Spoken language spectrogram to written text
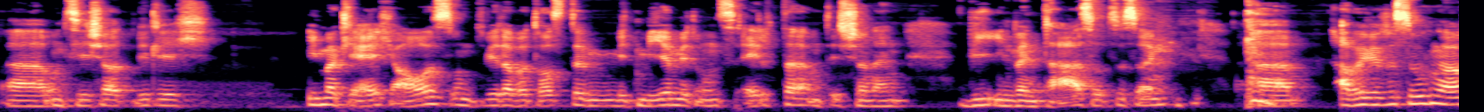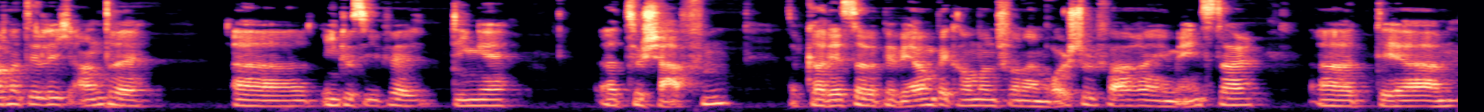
Äh, und sie schaut wirklich immer gleich aus und wird aber trotzdem mit mir, mit uns älter und ist schon ein wie Inventar sozusagen. Äh, aber wir versuchen auch natürlich andere äh, inklusive Dinge äh, zu schaffen. Ich habe gerade jetzt eine Bewerbung bekommen von einem Rollstuhlfahrer im Enstal, äh, der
